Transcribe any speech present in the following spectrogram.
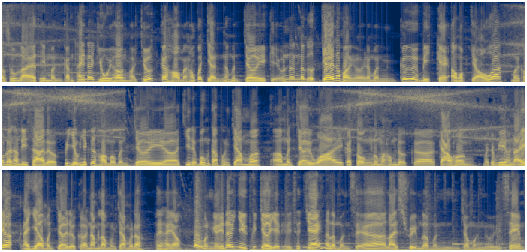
uh, Su lại thì mình cảm thấy nó vui hơn hồi trước. Cái hồi mà không có trình nó mình chơi kiểu nó nó ức chế lắm mọi người là mình cứ bị kẹt ở một chỗ á mình không thể nào đi xa được. Ví dụ như cái hồi mà mình chơi uh, chỉ được 48% phần trăm á uh, mình chơi hoài cái tuần luôn mà không được uh, cao hơn. Mà trong khi hồi nãy á, nãy giờ mình chơi được ờ, 55 phần trăm rồi đó. Thấy hay không? Mình nghĩ nếu như cứ chơi vậy thì sẽ chán nên là mình sẽ ờ, livestream là mình cho mọi người xem.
